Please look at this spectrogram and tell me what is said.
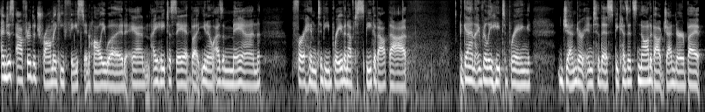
and just after the trauma he faced in Hollywood, and I hate to say it, but, you know, as a man, for him to be brave enough to speak about that, again, I really hate to bring gender into this because it's not about gender, but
